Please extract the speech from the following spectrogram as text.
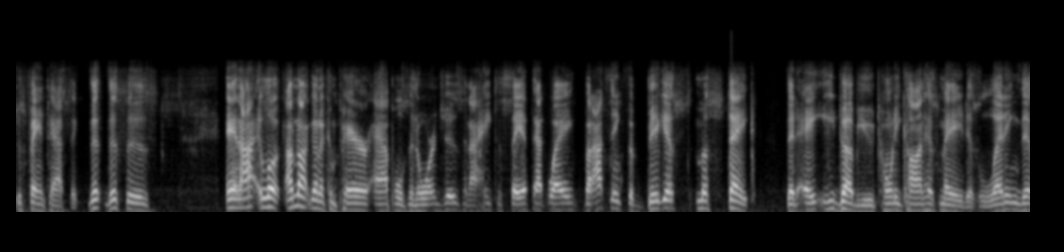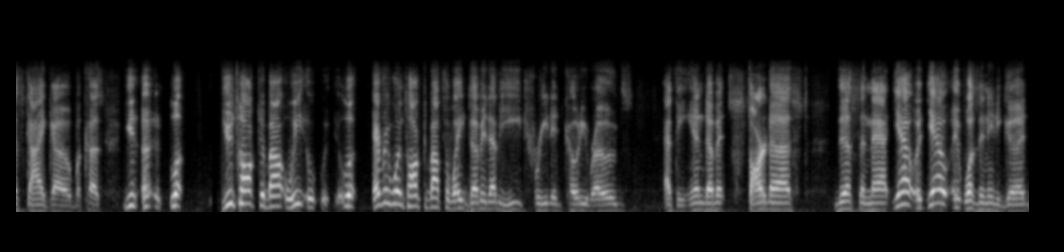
just fantastic. This, this is and I look, I'm not going to compare apples and oranges, and I hate to say it that way, but I think the biggest mistake that AEW Tony Khan has made is letting this guy go because you uh, look. You talked about we look. Everyone talked about the way WWE treated Cody Rhodes at the end of it, Stardust, this and that. Yeah, yeah, it wasn't any good,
